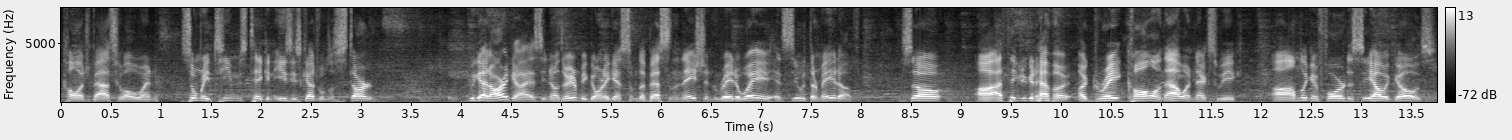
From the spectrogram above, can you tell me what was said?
college basketball when so many teams take an easy schedule to start we got our guys, you know, they're going to be going against some of the best in the nation right away and see what they're made of. So uh, I think you're going to have a, a great call on that one next week. Uh, I'm looking forward to see how it goes.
